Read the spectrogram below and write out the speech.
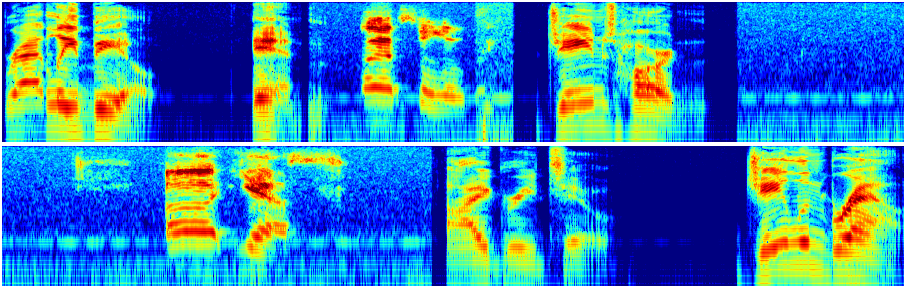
Bradley Beal. In. Absolutely. James Harden. Uh, yes. I agree too. Jaylen Brown.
